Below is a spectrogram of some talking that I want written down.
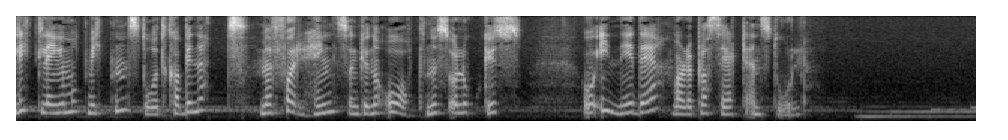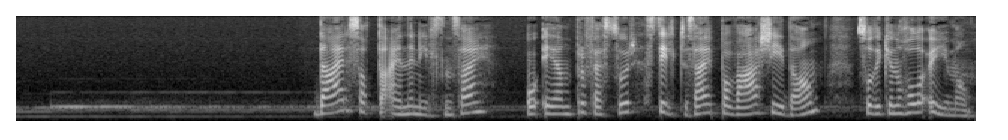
Litt lenger mot midten sto et kabinett med forheng som kunne åpnes og lukkes, og inne i det var det plassert en stol. Der satte Einer Nilsen seg, og en professor stilte seg på hver side av han, så de kunne holde øye med han.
